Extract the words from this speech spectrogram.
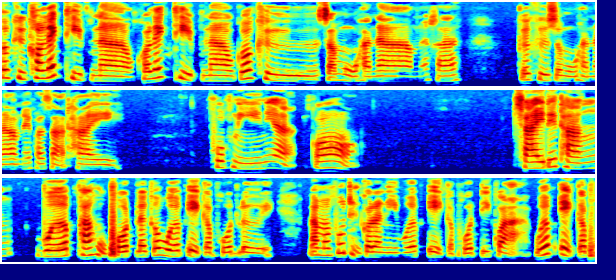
ก็คือ collective noun collective noun ก็คือสมูหนามนะคะ ก็คือสมูหนามในภาษาไทย พวกนี้เนี่ย ก็ใช้ได้ทั้ง verb พหูพจน์ แล้วก็ verb เอกพจน์เลย เรามาพูดถึงกรณี verb เอกพจน์ดีกว่า verb เอกพ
